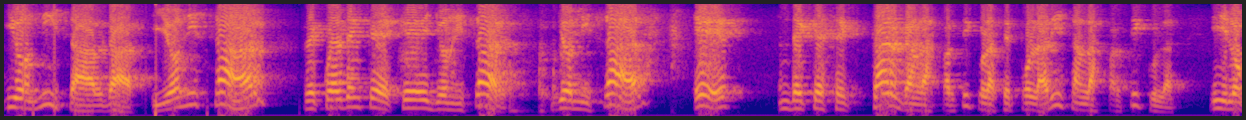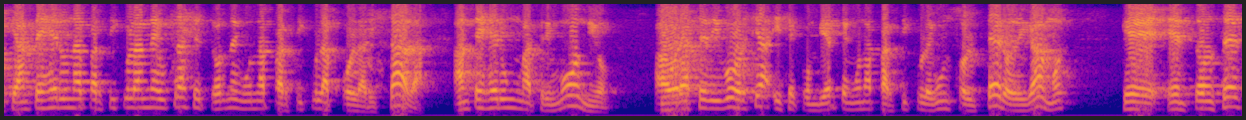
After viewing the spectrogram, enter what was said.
ioniza al gas. Ionizar, recuerden que, que ionizar, ionizar es de que se cargan las partículas, se polarizan las partículas. Y lo que antes era una partícula neutra se torna en una partícula polarizada. Antes era un matrimonio, ahora se divorcia y se convierte en una partícula, en un soltero, digamos, que entonces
